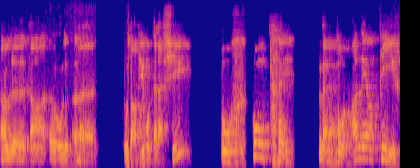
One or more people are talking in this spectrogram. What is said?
le, dans, aux, aux environs de la Chine pour contrer, même pour anéantir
